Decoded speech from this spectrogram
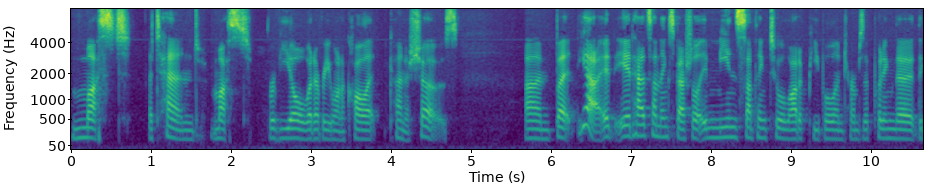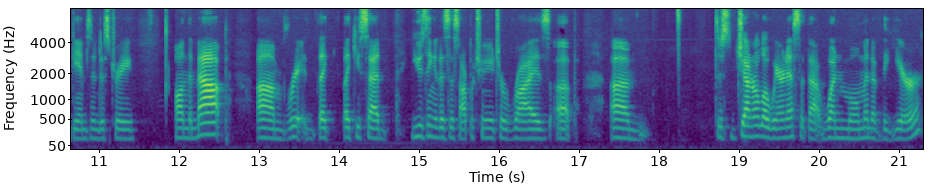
must attend, must reveal, whatever you want to call it, kind of shows. Um, but yeah, it, it had something special. It means something to a lot of people in terms of putting the, the games industry on the map. Um, re- like like you said, using it as this opportunity to rise up, um, just general awareness at that one moment of the year,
